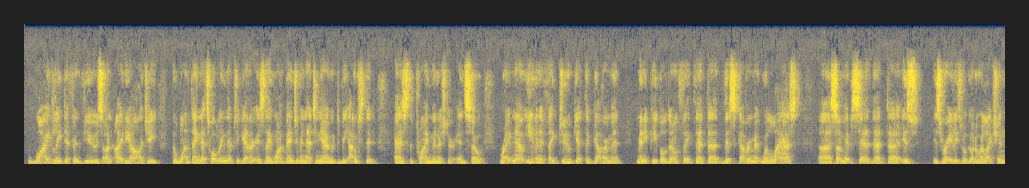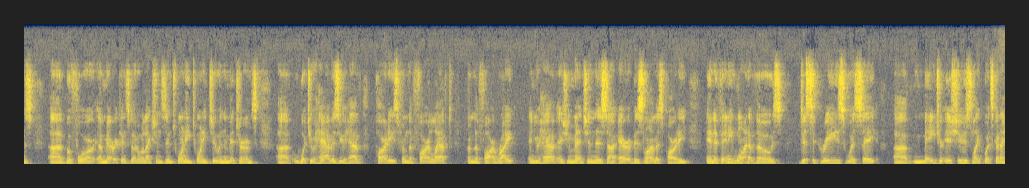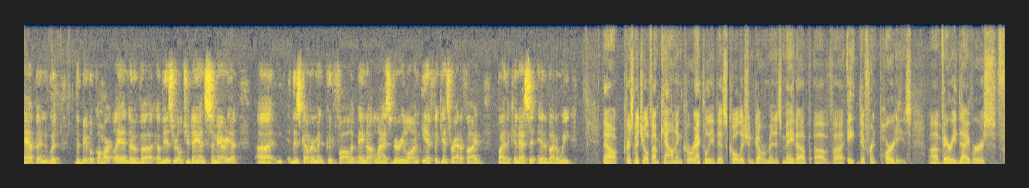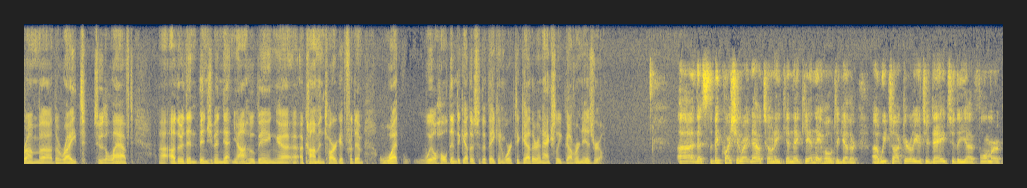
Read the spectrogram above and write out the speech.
widely different views on ideology. The one thing that's holding them together is they want Benjamin Netanyahu to be ousted as the prime minister. And so right now, even if they do get the government, many people don't think that uh, this government will last. Uh, some have said that uh, is, Israelis will go to elections uh, before Americans go to elections in 2022 in the midterms. Uh, what you have is you have parties from the far left, from the far right, and you have, as you mentioned, this uh, Arab Islamist party. And if any one of those disagrees with, say, uh, major issues like what's going to happen with the biblical heartland of, uh, of Israel, Judea, and Samaria. Uh, this government could fall. It may not last very long if it gets ratified by the Knesset in about a week. Now, Chris Mitchell, if I'm counting correctly, this coalition government is made up of uh, eight different parties, uh, very mm-hmm. diverse from uh, the right to the left. other than Benjamin Netanyahu being a common target for them, what will hold them together so that they can work together and actually govern Israel? Uh, that's the big question right now, Tony. Can they can they hold together? Uh, we talked earlier today to the uh, former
